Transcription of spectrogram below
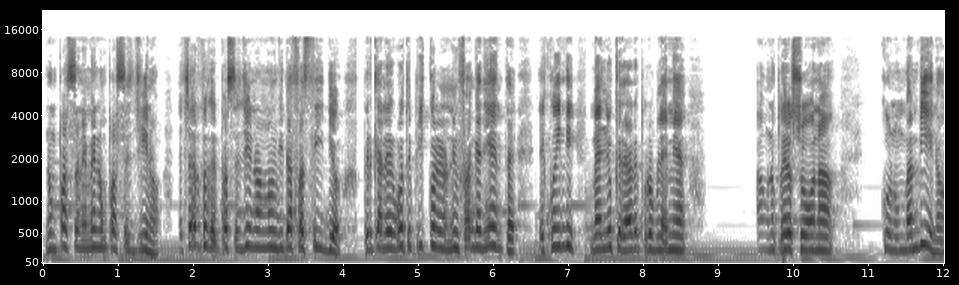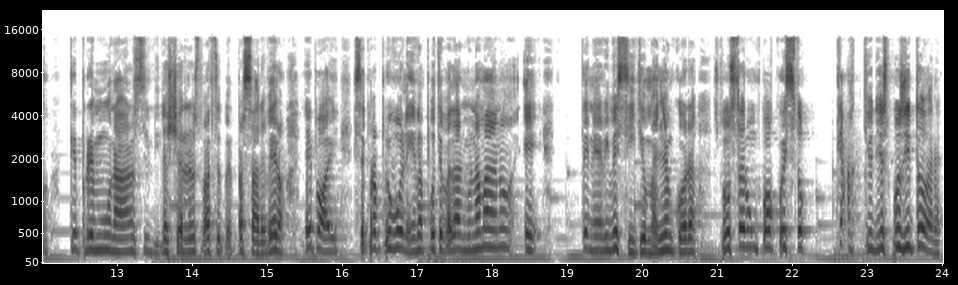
non passa nemmeno un passeggino. È certo che il passeggino non vi dà fastidio perché alle ruote piccole non infanga niente. E quindi meglio creare problemi a una persona con un bambino che premurarsi di lasciare lo spazio per passare, vero? E poi, se proprio voleva, poteva darmi una mano e tenere i vestiti, o meglio ancora, spostare un po' questo cacchio di espositore.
